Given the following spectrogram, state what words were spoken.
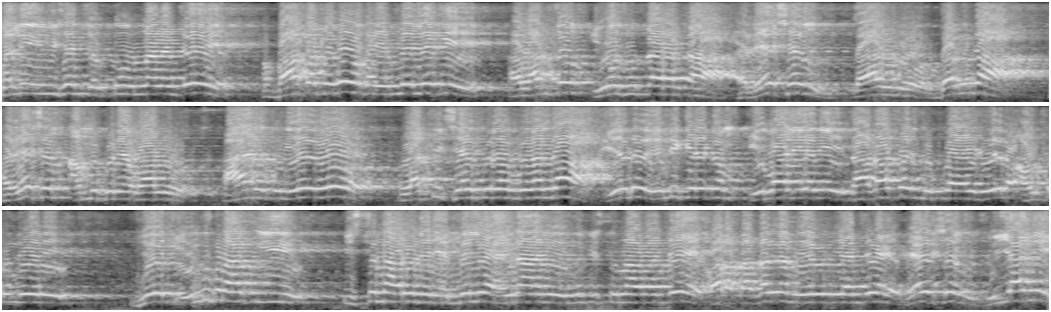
మళ్ళీ ఈ విషయం చెప్తూ ఉన్నానంటే బాపట్లలో ఒక ఎమ్మెల్యేకి లంచం యోచుతారంట రేషన్ దారులు దొంగ రేషన్ అమ్ముకునే వాళ్ళు. ఆయనకు ఏదో లబ్ధి చేకూరే విధంగా ఏదో ఎన్ని కిరీటం ఇవ్వాలి అని దాదాపు ముప్పై ఐదు వేలు అవుతుంది అని ఎందుకు నాకు ఈ ఇస్తున్నారు? నేను ఎమ్మెల్యే అయినా అని ఎందుకు ఇస్తున్నారు అంటే వాళ్ళ కథంగా ఏమిటి అంటే రేషన్ బియ్యాన్ని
